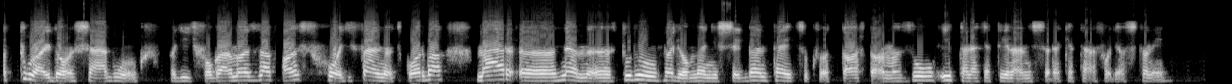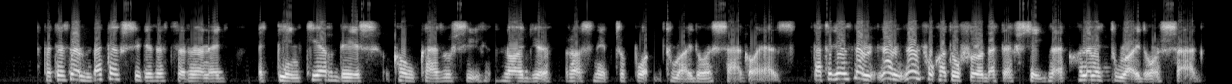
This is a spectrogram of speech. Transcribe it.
a tulajdonságunk, hogy így fogalmazzak, az, hogy felnőtt korba már ö, nem ö, tudunk nagyon mennyiségben tejcukrot tartalmazó ételeket, élelmiszereket elfogyasztani. Tehát ez nem betegség, ez egyszerűen egy, egy ténykérdés, kaukázusi nagy rassznépcsoport tulajdonsága ez. Tehát, hogy ez nem, nem, nem fogható fölbetegségnek, hanem egy tulajdonság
